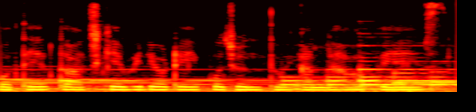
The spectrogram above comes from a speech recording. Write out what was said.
পথে। তো আজকের ভিডিওটা এই পর্যন্ত আল্লাহ হাফেজ।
